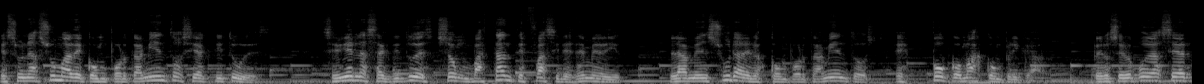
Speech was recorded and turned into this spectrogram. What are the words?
es una suma de comportamientos y actitudes. Si bien las actitudes son bastante fáciles de medir, la mensura de los comportamientos es poco más complicado, pero se lo puede hacer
